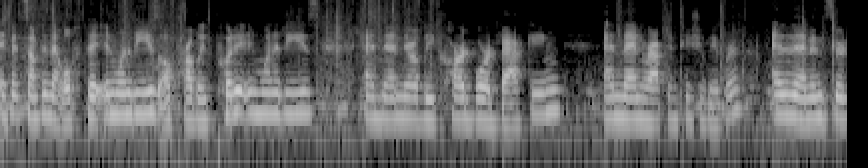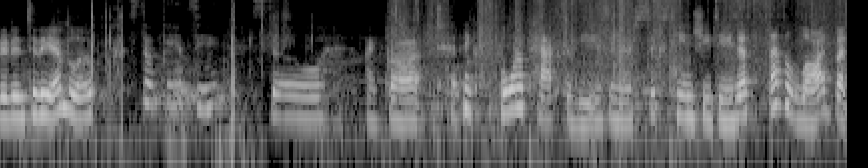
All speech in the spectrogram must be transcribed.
if it's something that will fit in one of these, I'll probably put it in one of these and then there'll be cardboard backing and then wrapped in tissue paper and then inserted into the envelope. So fancy. So I got, I think, four packs of these, and there's 16 sheets in each. That's, that's a lot, but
